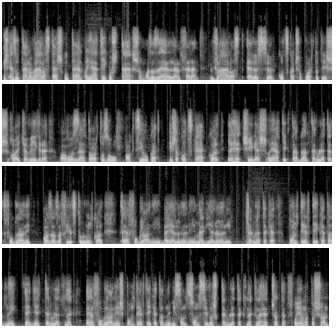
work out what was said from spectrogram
és ezután a választás után a játékos társam, azaz ellenfelem választ először kockacsoportot, és hajtja végre a hozzá tartozó akciókat, és a kockákkal lehetséges a játéktáblán területet foglalni, azaz a filctullunkkal elfoglalni, bejelölni, megjelölni területeket, pontértéket adni egy-egy területnek, elfoglalni és pontértéket adni viszont szomszédos területeknek lehet csak, tehát folyamatosan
